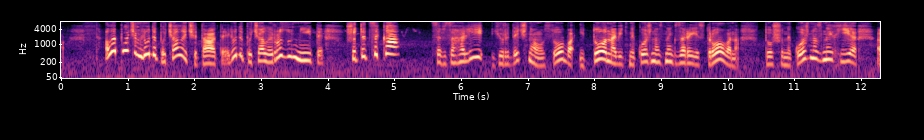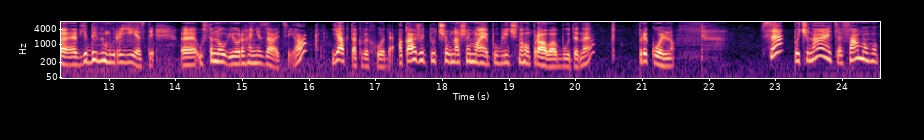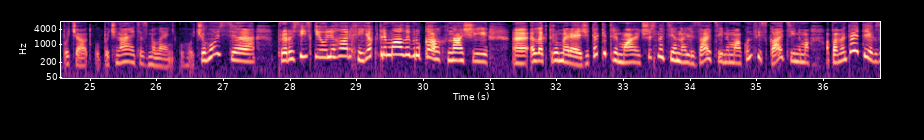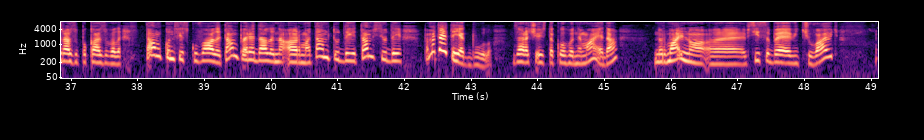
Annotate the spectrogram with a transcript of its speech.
Але потім люди почали читати, люди почали розуміти, що ТЦК це взагалі юридична особа, і то навіть не кожна з них зареєстрована, то що не кожна з них є е, в єдиному реєстрі е, установ і організацій. А? Як так виходить? А кажуть тут, що в нас ще має публічного права бути, не? Прикольно. Все починається з самого початку, починається з маленького. Чогось е, проросійські олігархи як тримали в руках наші е, електромережі, так і тримають. Щось націоналізації нема, конфіскації нема. А пам'ятаєте, як зразу показували, там конфіскували, там передали на арма, там туди, там сюди. Пам'ятаєте, як було? Зараз чогось такого немає, да? Нормально е, всі себе відчувають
